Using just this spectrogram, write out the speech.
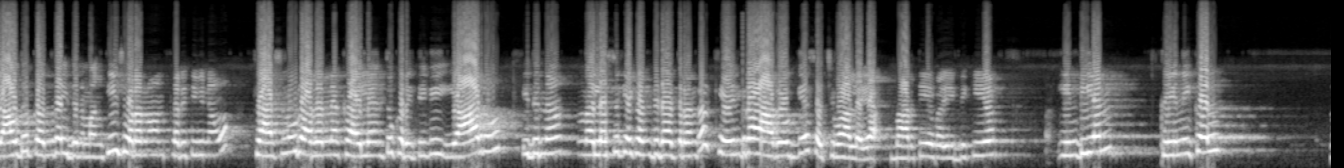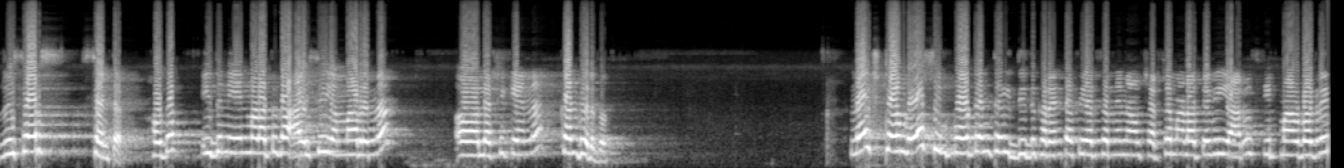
ಯಾವ್ದಕ್ಕಂದ್ರ, ಇದನ್ನ ಮಂಕಿ ಜ್ವರನೋ ಅಂತ ಕರಿತೀವಿ ನಾವು. ಕ್ಯಾಶ್ನೂರ್ ಅರಣ್ಯ ಕಾಯಿಲೆ ಅಂತೂ ಕರಿತೀವಿ. ಯಾರು ಇದನ್ನ ಲಸಿಕೆ ಕಂಡಿಡತ್ತರ ಅಂದ್ರ, ಕೇಂದ್ರ ಆರೋಗ್ಯ ಸಚಿವಾಲಯ, ಭಾರತೀಯ ವೈದ್ಯಕೀಯ ಇಂಡಿಯನ್ ಕ್ಲಿನಿಕಲ್ ರಿಸರ್ಚ್ ಸೆಂಟರ್ ಹೌದಾ? ಇದನ್ನ ಏನ್ ಮಾಡತ್ತದ? ಐ ಸಿ ಎಂ ಆರ್ ಅನ್ನ ಲಸಿಕೆಯನ್ನ ಕಂಡಿಡ್ದದ ನೆಕ್ಸ್ಟ್ ಮೋಸ್ಟ್ ಇಂಪಾರ್ಟೆಂಟ್ ಇದ್ದಿದ್ದು ಕರೆಂಟ್ ಅಫೇರ್ಸ್ ಅನ್ನ ನಾವು ಚರ್ಚೆ ಮಾಡತ್ತೇವಿ. ಯಾರು ಸ್ಕಿಪ್ ಮಾಡಬೇಡ್ರಿ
